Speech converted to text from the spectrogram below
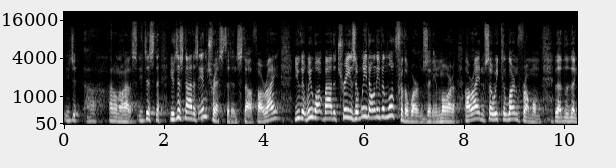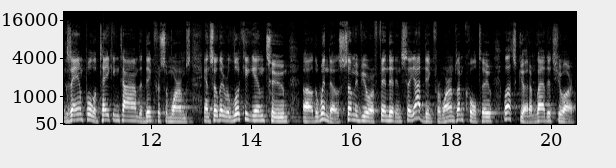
you just, uh, I don't know how to, you're just, you're just not as interested in stuff, all right? You we walk by the trees and we don't even look for the worms anymore, all right? And so we can learn from them. The, the, the example of taking time to dig for some worms. And so they were looking into uh, the windows. Some of you are offended and say, I dig for worms. I'm cool too. Well, that's good. I'm glad that you are.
